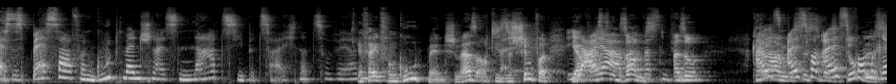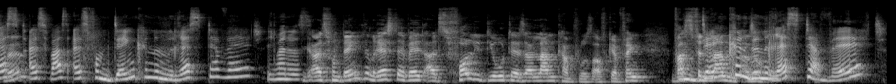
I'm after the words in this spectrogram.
es ist besser, von Gutmenschen als Nazi bezeichnet zu werden. Ja, vor allem von Gutmenschen, also auch dieses Schimpfwort. Ja, Ja, was ja, denn sonst? was denn also, keine als, Ahnung, als, ist vom, als vom Dummes, Rest, ne? als was? Als vom denkenden Rest der Welt? Ich meine, das Als vom denkenden Rest der Welt, als Vollidiot, der sein Land kampflos aufgibt. Fängt, was vom für ein Land? denkenden Also, Rest der Welt?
